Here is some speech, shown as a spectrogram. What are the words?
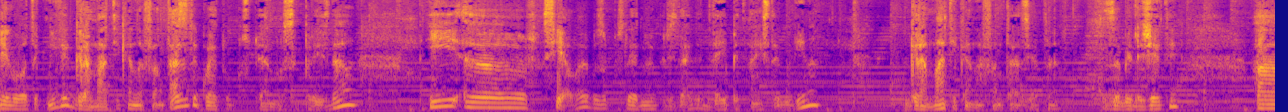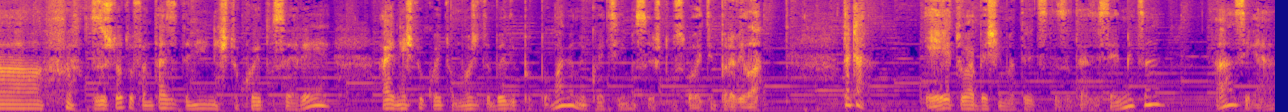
неговата книга Граматика на фантазията, която постоянно се преиздава. И е, Сиела за последно е преиздаде 2015 година. Граматика на фантазията. Забележете. А, защото фантазията не е нещо, което се рее, а е нещо, което може да бъде подпомагано и което си има също своите правила. Така, е, това беше матрицата за тази седмица, а сега,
